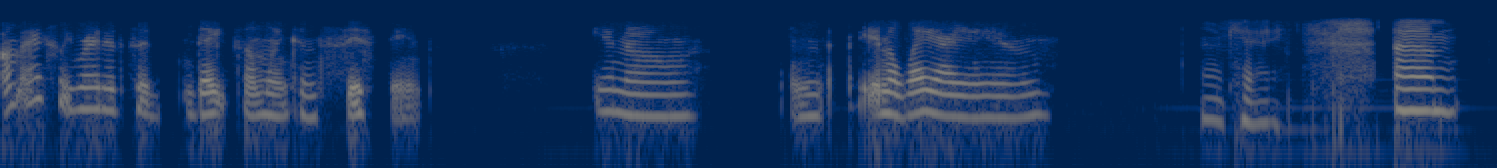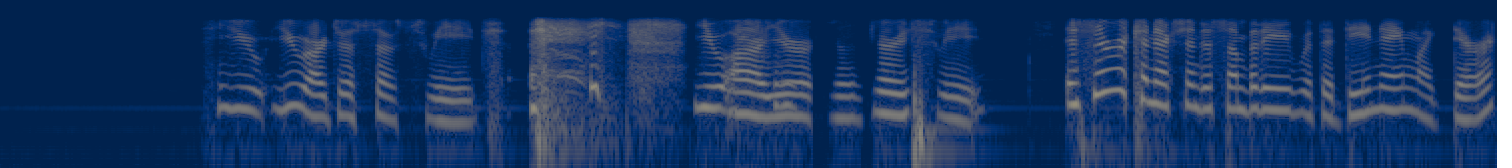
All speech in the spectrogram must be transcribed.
I'm actually ready to date someone consistent. You know, and in a way, I am. Okay. Um, you you are just so sweet. you are. You're you're very sweet. Is there a connection to somebody with a D name like Derek?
